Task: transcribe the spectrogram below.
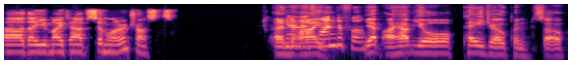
uh, that you might have similar interests. and yeah, that's i wonderful. Yep, I have your page open. So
